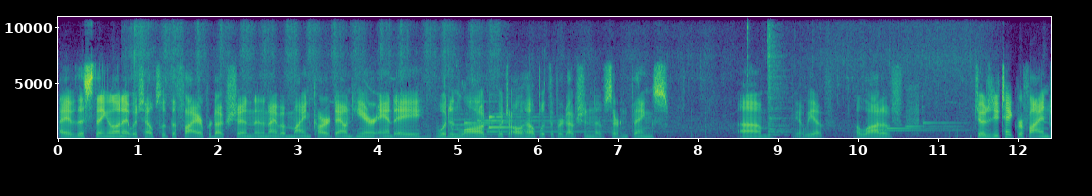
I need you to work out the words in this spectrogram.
I have this thing on it, which helps with the fire production, and then I have a minecart down here and a wooden log, which all help with the production of certain things. Um, yeah, we have a lot of. Joe, did you take refined?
